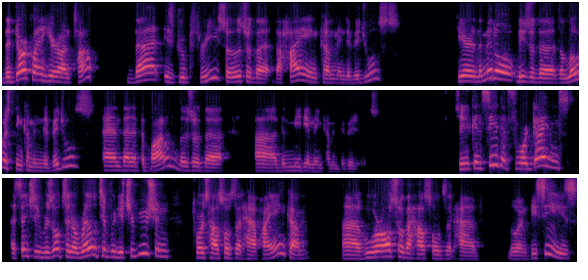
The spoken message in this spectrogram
The dark line here on top that is group three. So those are the, the high income individuals. Here in the middle, these are the, the lowest income individuals. And then at the bottom, those are the, uh, the medium income individuals. So you can see that forward guidance essentially results in a relative redistribution towards households that have high income, uh, who are also the households that have low MPCs,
